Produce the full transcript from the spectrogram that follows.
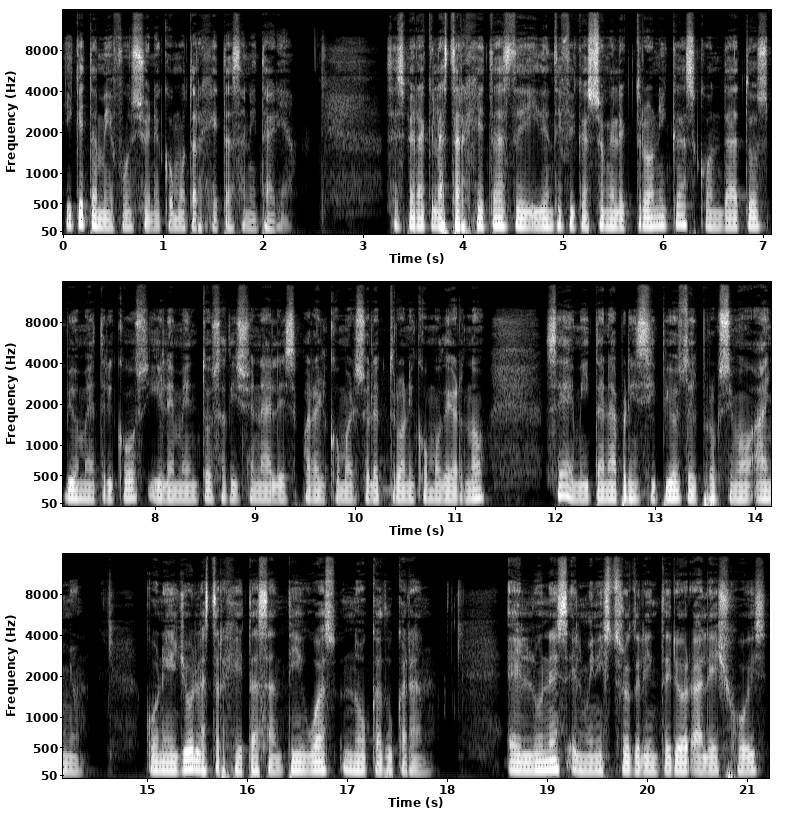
y que también funcione como tarjeta sanitaria. Se espera que las tarjetas de identificación electrónicas con datos biométricos y elementos adicionales para el comercio electrónico moderno se emitan a principios del próximo año. Con ello, las tarjetas antiguas no caducarán. El lunes, el ministro del Interior Aleš Hojs,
